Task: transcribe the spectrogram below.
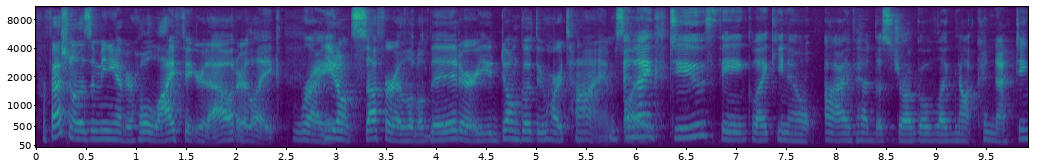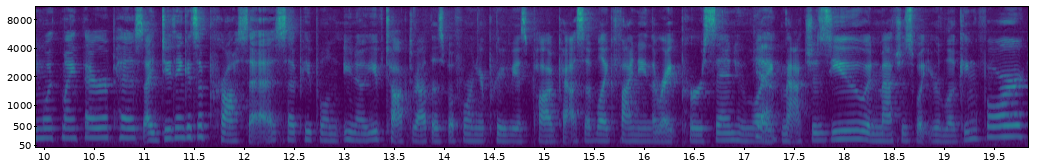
professional doesn't mean you have your whole life figured out or like Right. you don't suffer a little bit or you don't go through hard times And like I do think, like, you know, I've had the struggle of like not connecting with my therapist. I do think it's a process that people, you know, you've talked about this before in your previous podcast of like finding the right person who like matches you and matches what you're looking for.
